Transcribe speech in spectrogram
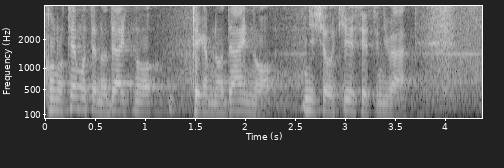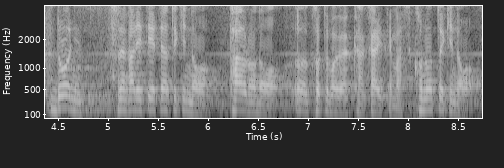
このテモテの第一の手紙の第の2章9節には牢につながれていた時のパウロの言葉が書かれています。この時の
